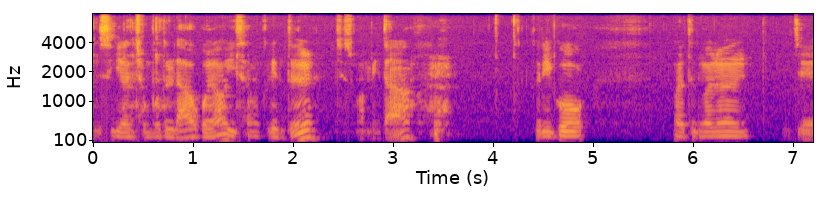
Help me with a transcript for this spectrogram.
글쓰기한 정보들 나오고요. 이상한 그림들 죄송합니다. 그리고 같은 거는 이제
